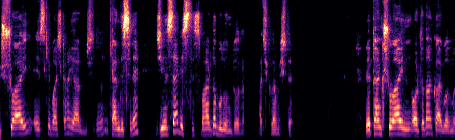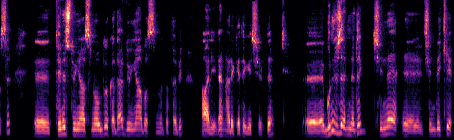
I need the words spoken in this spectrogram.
Shuai eski başkan yardımcısının kendisine cinsel istismarda bulunduğunu açıklamıştı. Ve Peng Shuai'nin ortadan kaybolması e, tenis dünyasının olduğu kadar dünya basını da tabii haliyle harekete geçirdi. E, bunun üzerine de Çin'e e, Çin'deki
